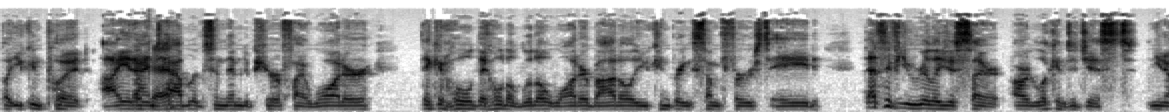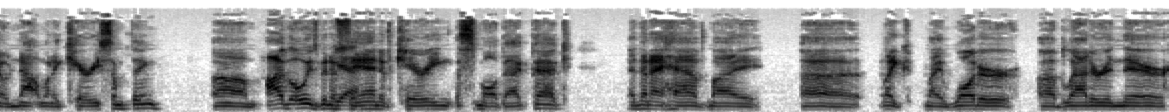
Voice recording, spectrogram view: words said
But you can put iodine Okay. tablets in them to purify water. They can hold. They hold a little water bottle. You can bring some first aid. That's if you really just are, are looking to just you know not want to carry something. Um, I've always been a Yeah. fan of carrying a small backpack, and then I have my uh, like my water uh, bladder in there.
